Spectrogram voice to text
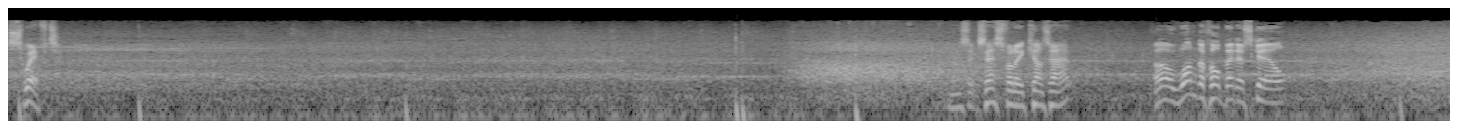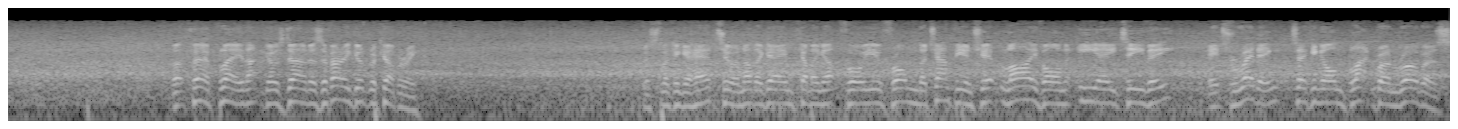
Swift. And successfully cut out. Oh, wonderful bit of skill. But fair play, that goes down as a very good recovery. Just looking ahead to another game coming up for you from the Championship, live on EA TV. It's Reading taking on Blackburn Rovers.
